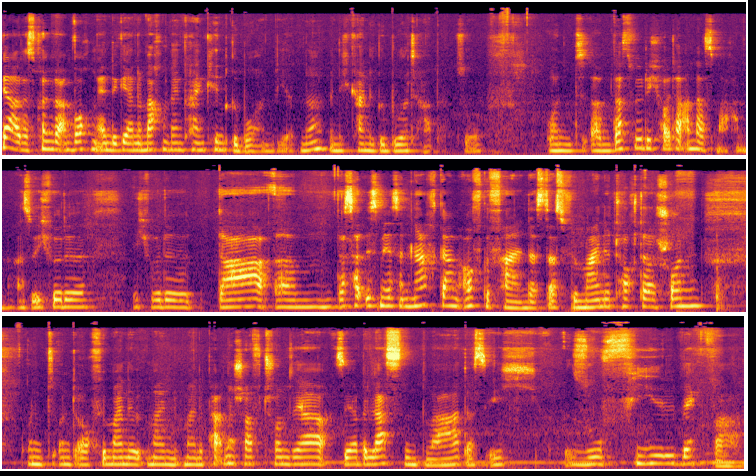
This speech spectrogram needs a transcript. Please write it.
ja, das können wir am Wochenende gerne machen, wenn kein Kind geboren wird, ne? wenn ich keine Geburt habe. So. Und ähm, das würde ich heute anders machen. Also ich würde, ich würde da, ähm, das hat, ist mir erst im Nachgang aufgefallen, dass das für meine Tochter schon und, und auch für meine, meine, meine Partnerschaft schon sehr, sehr belastend war, dass ich so viel weg war.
